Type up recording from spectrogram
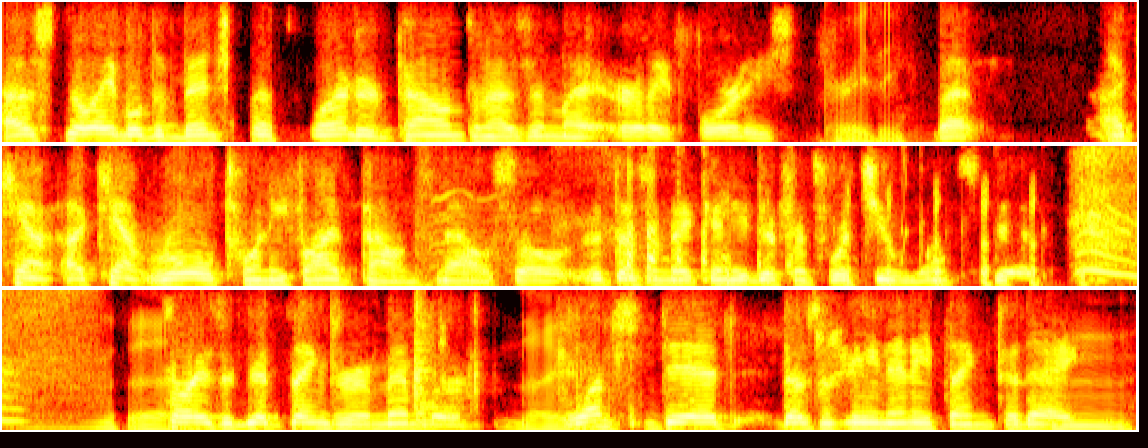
I was still able to bench press 400 pounds when I was in my early 40s. Crazy. But I can't I can't roll 25 pounds now, so it doesn't make any difference what you once did. It's always a good thing to remember. Once did doesn't mean anything today. Mm.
